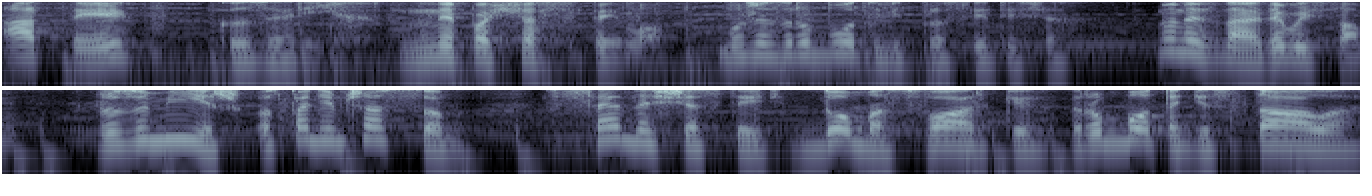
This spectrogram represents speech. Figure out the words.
А ти Козиріг. не пощастило. Може з роботи відпроситися. Ну не знаю, дивись сам. Розумієш, останнім часом все не щастить. Дома сварки, робота дістала.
